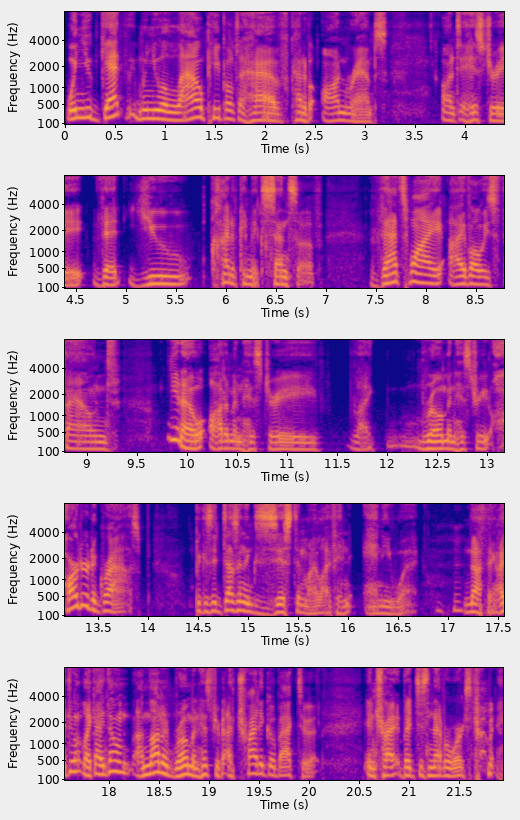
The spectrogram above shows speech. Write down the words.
When you get when you allow people to have kind of on ramps onto history that you kind of can make sense of, that's why I've always found, you know, Ottoman history, like Roman history, harder to grasp because it doesn't exist in my life in any way. Mm-hmm. Nothing. I don't like. I don't. I'm not a Roman history. But I've tried to go back to it and try, but it just never works for me.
